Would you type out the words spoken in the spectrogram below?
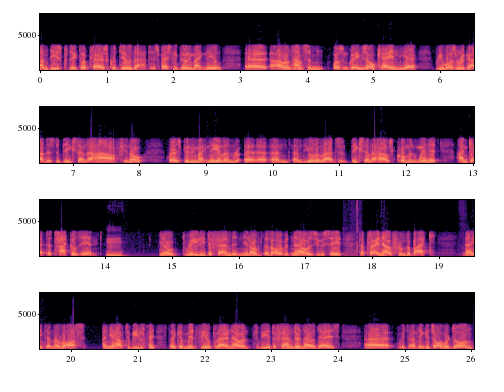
and these particular players could do that, especially Billy McNeill. Uh, Alan Hansen wasn't great; he was okay in the air, but he wasn't regarded as the big centre half, you know. Whereas Billy McNeill and uh, and and the other lads, the big centre halves, come and win it and get the tackles in. Mm. You know, really defending. You know, a lot of it now, as you see, they're playing out from the back, Nathan, a lot, and you have to be like a midfield player now and to be a defender nowadays. Uh, which I think it's overdone.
